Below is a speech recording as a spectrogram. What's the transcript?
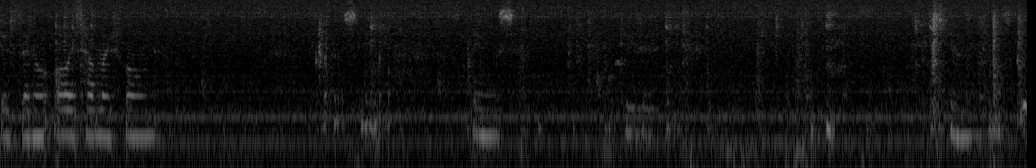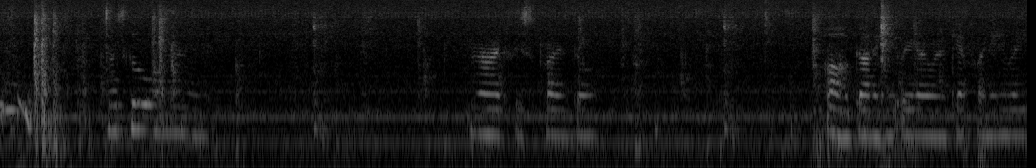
Just I don't always have my phone. Because, you know, things. These are yeah, let's go. Let's go on running. I'm not actually surprised Oh god, I hate radar when I can't find anybody.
